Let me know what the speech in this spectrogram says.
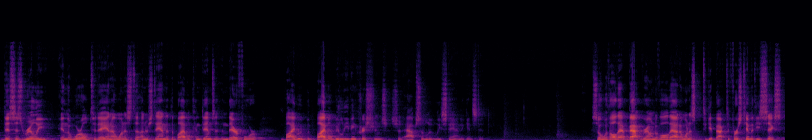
this is really in the world today, and I want us to understand that the Bible condemns it, and therefore, Bible, Bible believing Christians should absolutely stand against it. So, with all that background of all that, I want us to get back to 1 Timothy 6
